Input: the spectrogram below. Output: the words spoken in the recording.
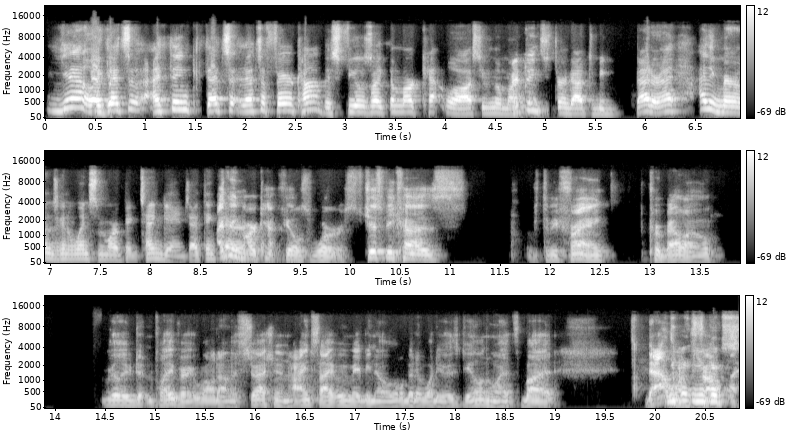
yeah. Like that's a, I think that's a, that's a fair comp. This feels like the Marquette loss, even though Marquette's think, turned out to be better. I, I think Maryland's going to win some more Big Ten games. I think I think Marquette feels worse, just because, to be frank, Curbelo really didn't play very well down the stretch. And in hindsight, we maybe know a little bit of what he was dealing with, but that you one could, you could, like,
